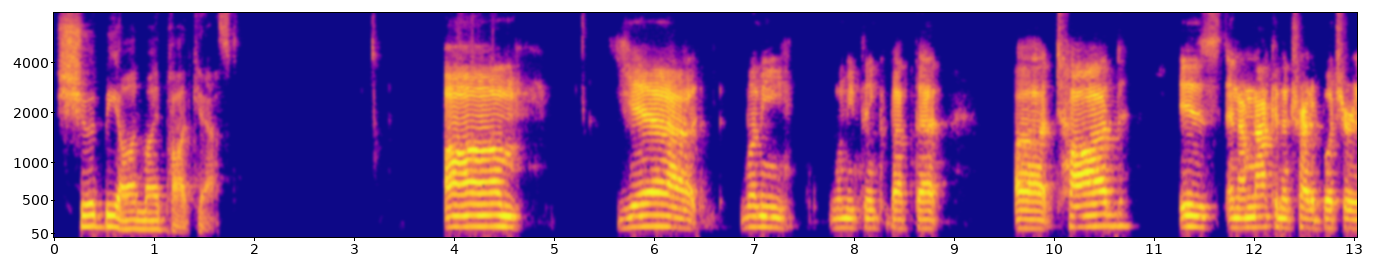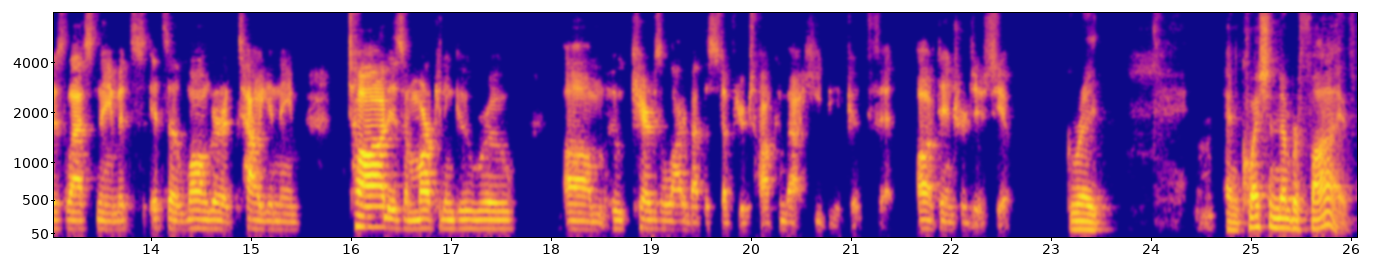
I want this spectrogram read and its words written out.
should be on my podcast? Um, yeah. Let me let me think about that. Uh, Todd is, and I'm not going to try to butcher his last name. It's it's a longer Italian name. Todd is a marketing guru um, who cares a lot about the stuff you're talking about. He'd be a good fit. I'll have to introduce you. Great. And question number five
